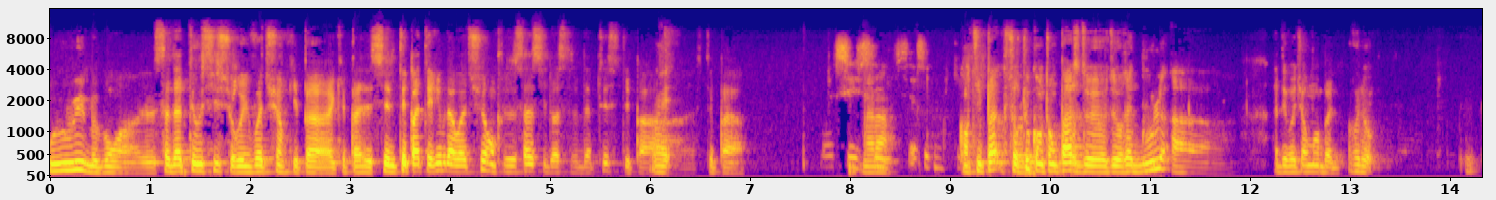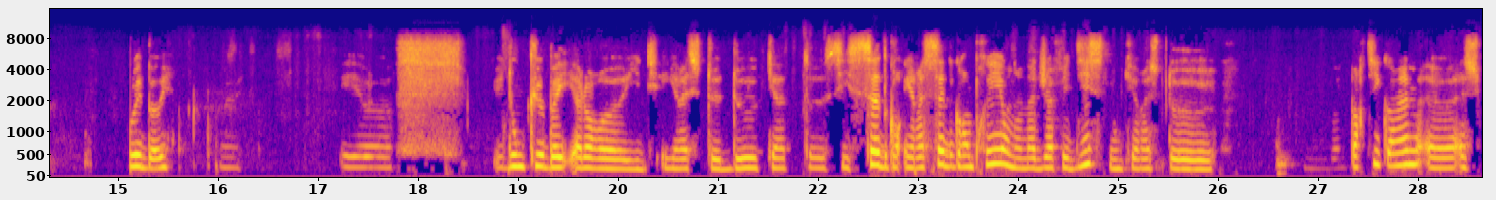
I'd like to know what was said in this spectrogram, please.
Oui, oui, mais bon, euh, s'adapter aussi sur une voiture qui est pas, qui est pas, si elle n'était pas terrible la voiture, en plus de ça, s'il doit s'adapter, c'était pas, c'était pas. c'est assez compliqué. Quand il surtout quand on passe de, de Red Bull à, à des voitures moins bonnes. Renault. Oui, bah oui. Et, euh, et donc, euh, bah, alors, euh, il, il, reste 2, 4, 6, 7 grands, il reste 7 grands prix. On en a déjà fait 10, donc il reste une bonne partie quand même. est-ce,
